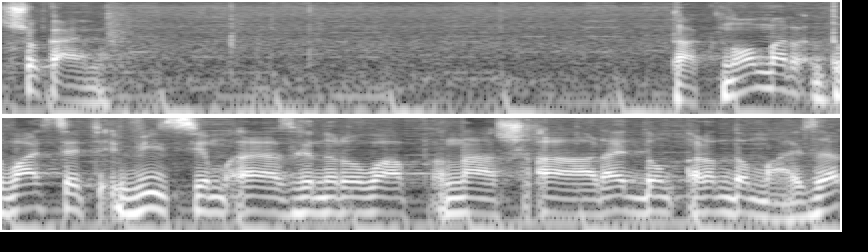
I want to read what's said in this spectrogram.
Шукаємо. Так, номер 28 е, згенерував наш е, рандомайзер.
